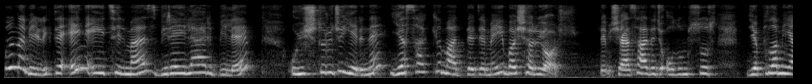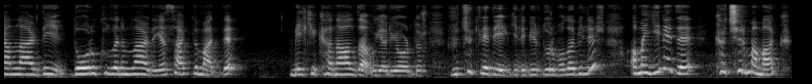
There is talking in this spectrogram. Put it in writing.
Bununla birlikte en eğitilmez bireyler bile uyuşturucu yerine yasaklı madde demeyi başarıyor demiş. Yani sadece olumsuz yapılamayanlar değil, doğru kullanımlar da yasaklı madde. Belki kanal da uyarıyordur. Rütükle de ilgili bir durum olabilir. Ama yine de kaçırmamak,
